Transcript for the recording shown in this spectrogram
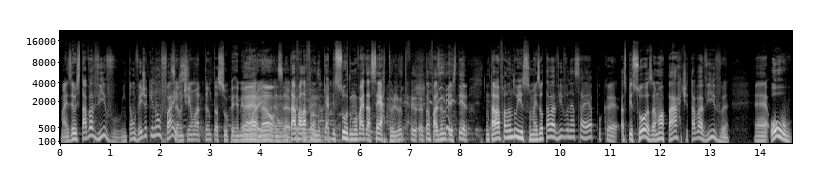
Mas eu estava vivo, então veja que não faz. Você não tinha uma tanta super memória é, não, não estava lá falando que absurdo, não vai dar certo, estão fazendo besteira. Não estava falando isso, mas eu estava vivo nessa época. As pessoas, a maior parte, estava viva. É, ou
